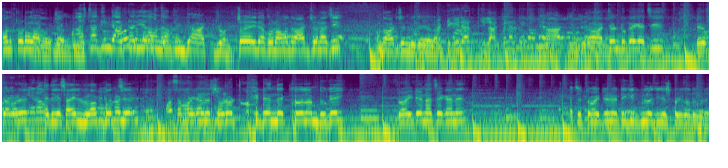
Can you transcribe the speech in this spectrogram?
আমাদের টোটাল আটজন। পাঁচটা তিনটে আটটা দিয়ে দাও না। তিনটে আটজন। তো এই দেখুন আমাদের আটজন আছি। আমাদের আটজন ঢুকে গেলাম টিকিট আর কি লাগবে না তো? তো আটজন ঢুকে গেছি ব্যবসা করে। এদিকে সাইল ব্লক করছে। এখানে ছোট টয় ট্রেন দেখতে পেলাম ঢুকেই। টয় ট্রেন আছে এখানে। আচ্ছা টয় ট্রেনের টিকিটগুলো জিজ্ঞেস করি কত করে?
